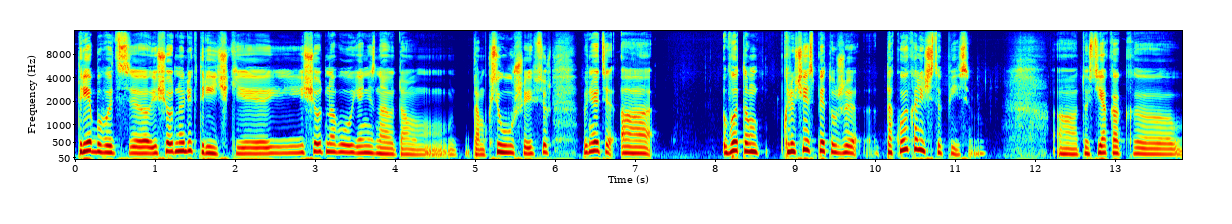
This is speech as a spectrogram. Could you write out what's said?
требовать э, еще одной электрички, еще одного, я не знаю, там, там Ксюши и все. Понимаете, а в этом ключе спето уже такое количество песен. А, то есть я как, э,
